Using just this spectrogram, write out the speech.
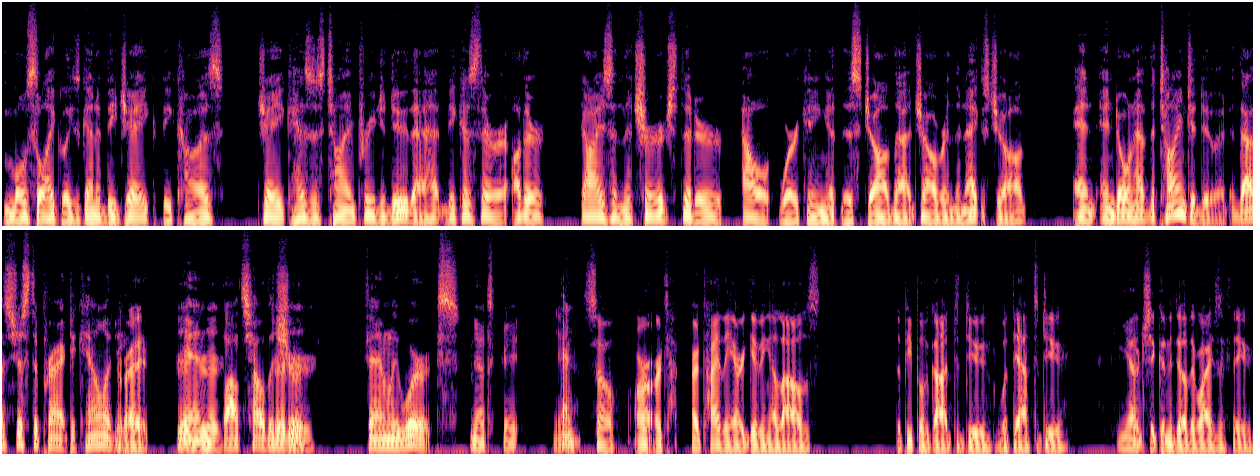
most likely is going to be Jake because Jake has his time free to do that because there are other guys in the church that are out working at this job, that job, or in the next job and, and don't have the time to do it. That's just the practicality. Right. And that's how the Good, church good. family works. Yeah, that's great. Yeah. And- so our our, ti- our tithing, our giving allows the people of God to do what they have to do, Yeah. which they couldn't do otherwise if they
